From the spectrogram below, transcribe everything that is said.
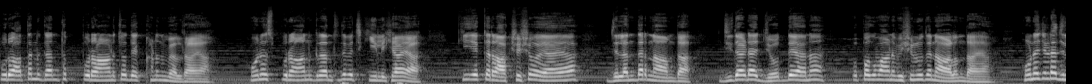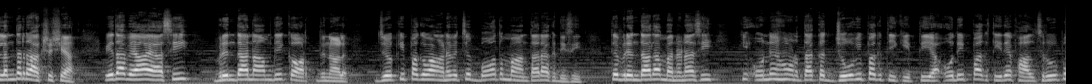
ਪੁਰਾਤਨ ਗ੍ਰੰਥ ਪੁਰਾਣ ਚੋਂ ਦੇਖਣ ਨੂੰ ਮਿਲਦਾ ਆ। ਹੁਣ ਇਸ ਪੁਰਾਣ ਗ੍ਰੰਥ ਦੇ ਵਿੱਚ ਕੀ ਲਿਖਿਆ ਆ ਕਿ ਇੱਕ ਰਾਖਸ਼ ਹੋਇਆ ਆ ਜਲੰਧਰ ਨਾਮ ਦਾ, ਜਿਹਦਾ ਜਿਹੜਾ ਯੁੱਧ ਆ ਨਾ, ਉਹ ਭਗਵਾਨ ਵਿਸ਼ਨੂੰ ਦੇ ਨਾਲ ਹੁੰਦਾ ਆ। ਹੁਣ ਇਹ ਜਿਹੜਾ ਜਲੰਧਰ ਰਾਖਸ਼ ਆ, ਇਹਦਾ ਵਿਆਹ ਆਇਆ ਸੀ ਵਰਿੰਦਾ ਨਾਮ ਦੀ ਇੱਕ ਔਰਤ ਦੇ ਨਾਲ, ਜੋ ਕਿ ਭਗਵਾਨ ਵਿੱਚ ਬਹੁਤ ਮਾਨਤਾ ਰੱਖਦੀ ਸੀ। ਤੇ ਵਰਿੰਦਾ ਦਾ ਮੰਨਣਾ ਸੀ ਕਿ ਉਹਨੇ ਹੁਣ ਤੱਕ ਜੋ ਵੀ ਭਗਤੀ ਕੀਤੀ ਆ, ਉਹਦੀ ਭਗਤੀ ਦੇ ਫਲਸਰੂਪ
